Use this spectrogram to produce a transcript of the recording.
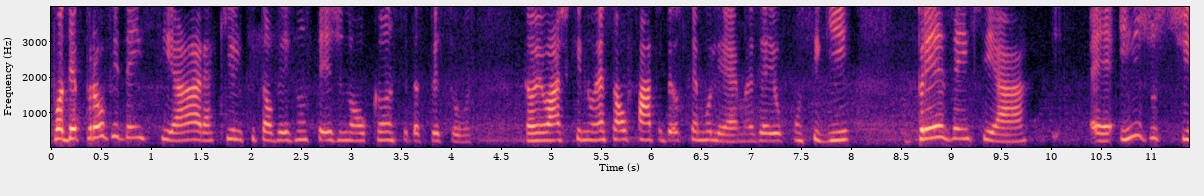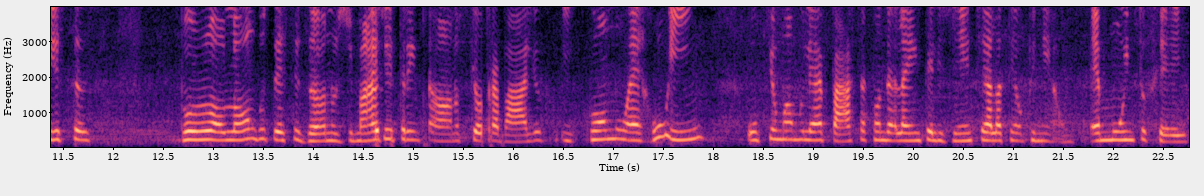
poder providenciar aquilo que talvez não esteja no alcance das pessoas. Então, eu acho que não é só o fato de eu ser mulher, mas é eu conseguir presenciar é, injustiças por ao longo desses anos, de mais de 30 anos que eu trabalho, e como é ruim o que uma mulher passa quando ela é inteligente e ela tem opinião. É muito feio.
